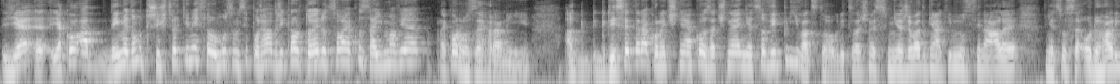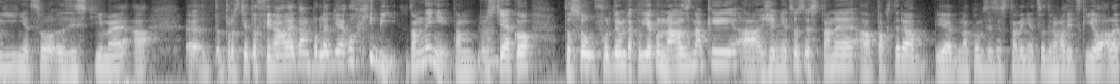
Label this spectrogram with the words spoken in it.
je, e, jako a dejme tomu tři čtvrtiny filmu jsem si pořád říkal, to je docela jako zajímavě jako rozehraný. A kdy se teda konečně jako začne něco vyplývat z toho, kdy to začne směřovat k nějakému finále, něco se odhalí, něco zjistíme a e, to, prostě to finále tam podle mě jako chybí. To tam není. Tam hmm. prostě jako to jsou furt jenom takové jako náznaky a že něco se stane a pak teda je na konci se stane něco dramatického, ale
